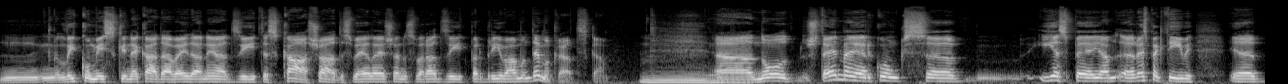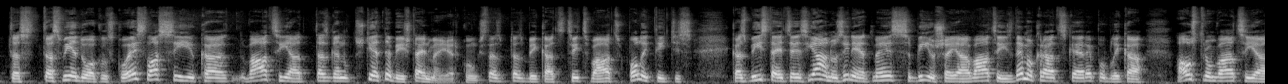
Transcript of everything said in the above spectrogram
mm, likumiski nekādā veidā neatzītas, kā šādas vēlēšanas var atzīt par brīvām un demokrātiskām. Mm, uh, nu, Steinmeier kungs uh, iespējams, respektīvi, tas, tas viedoklis, ko es lasīju, ka Vācijā tas gan šķiet nebija Steinmeier kungs, tas, tas bija kāds cits vācu politiķis, kas bija izteicies, jā, nu ziniet, mēs bijušajā Vācijas Demokrātiskajā republikā, Austrumvācijā,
